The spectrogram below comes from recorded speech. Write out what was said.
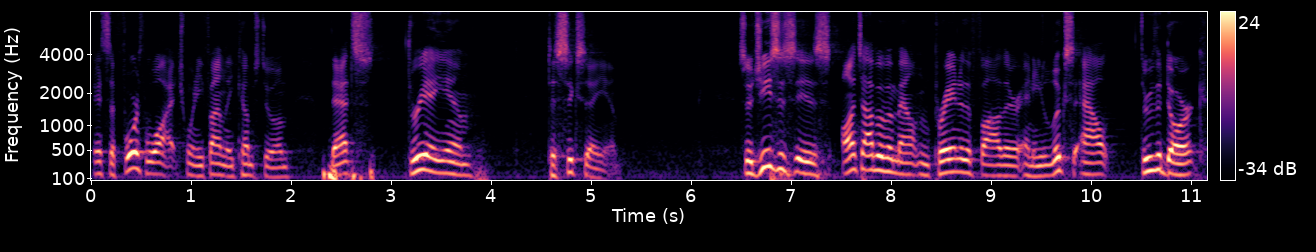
It's the fourth watch when he finally comes to them. That's 3 a.m. to 6 a.m. So Jesus is on top of a mountain praying to the Father, and he looks out through the dark,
